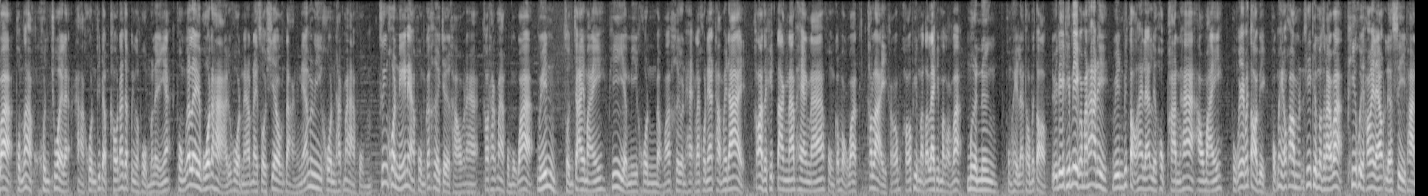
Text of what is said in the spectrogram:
ว่าผมต้องหาคนช่วยแล้วหาคนที่แบบเขาน่าจะเป็นกับผมอะไรอย่างเงี้ยผมก็เลยโพสต์หาทุกคนนะครับในโซเชียลต่างๆเนี้ยมันมีคนทักมาหาผม ซึ่งคนนี้เนี่ยผมก็เคยเจอเขานะฮะเขาทักมาผมบอกว่าวินสนใจไหมพี่มีคนแบบว่าเคยโดนแฮกแล้วคนนี้ยทำให้ได้ เขาอาจจะคิดตังค์นะแพงนะ ผมก็บอกว่าเท่าไหร่เขาก็เขาก็พิมพ์มาตอนแรกพิมพ์มาก่อนว่าหมื่นหนึ่ง ผมเห็นแล้วโทรไม่ตอบอยู่ดีพิมพ์อีกประมาณห้าทีวินพี่ต่อให้แล้วเหลือหกพันห้าเอาไหมผมก็ยังไม่ตอบอีก ผมเห็นข้อความที่พิมพ์มาสุดท้ายว่าพี่คุยเขาให้แล้วเหลือสี่พัน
